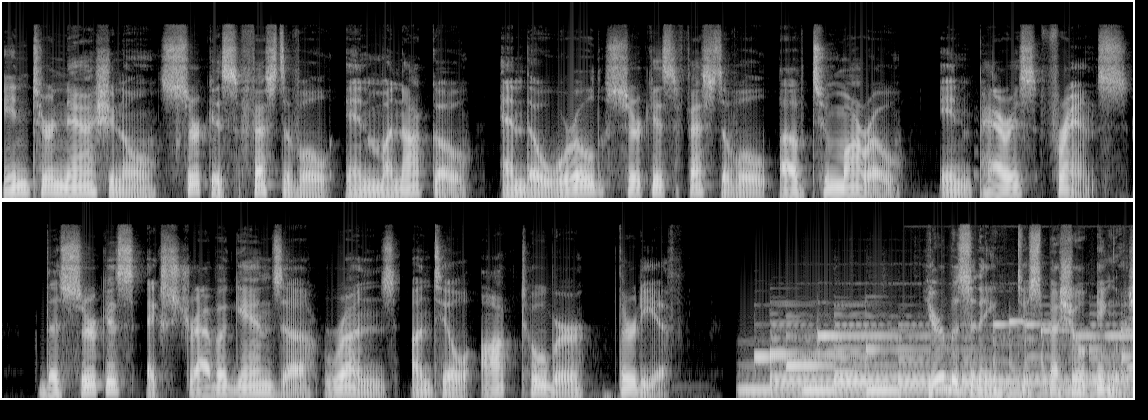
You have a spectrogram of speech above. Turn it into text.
International Circus Festival in Monaco and the World Circus Festival of Tomorrow in Paris, France. The circus extravaganza runs until October 30th. You're listening to Special English.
